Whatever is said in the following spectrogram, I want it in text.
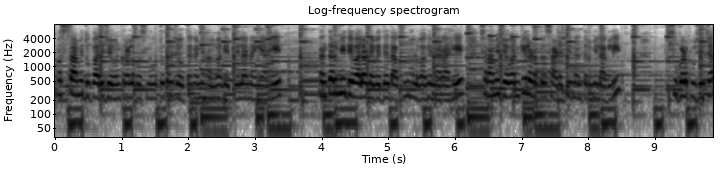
मस्त आम्ही दुपारी जेवण करायला बसलो होतो तर जेवताना मी हलवा घेतलेला नाही आहे. नंतर मी देवाला नैवेद्य दाखवून हलवा घेणार आहे. छान आम्ही जेवण केलं नंतर साडेतीन नंतर मी लागली सुगड पूजेच्या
